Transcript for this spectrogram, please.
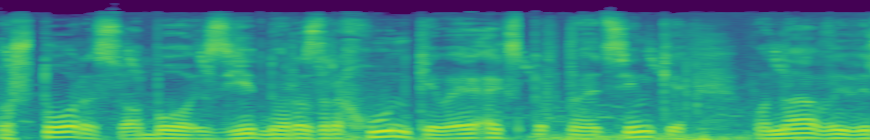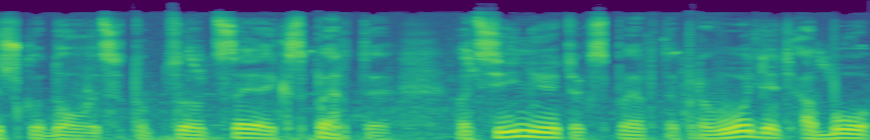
Кошторису або згідно розрахунків е, експертної оцінки, вона відшкодовується. Тобто це експерти оцінюють, експерти проводять, або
